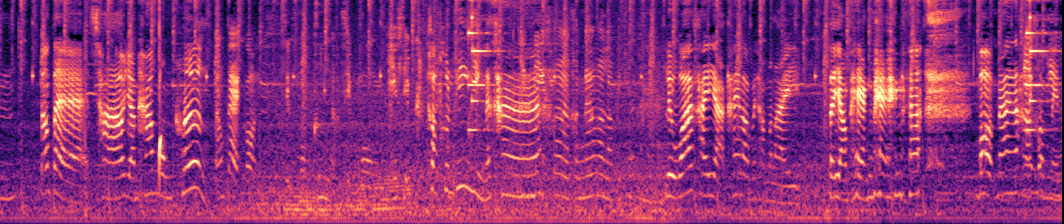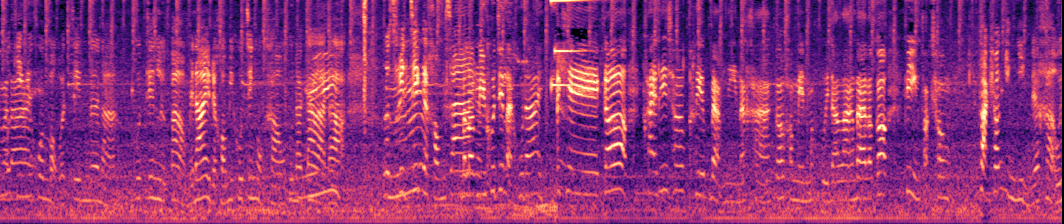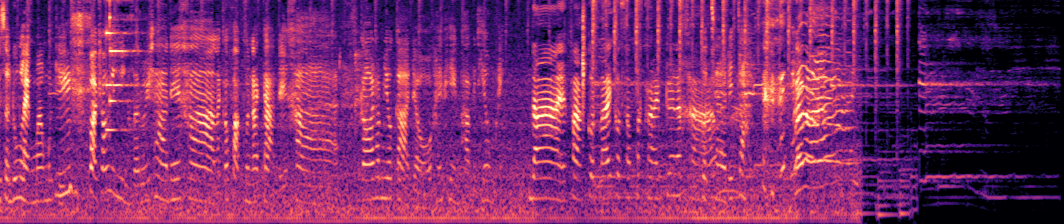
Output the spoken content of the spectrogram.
ตั้งแต่เช้ายันห้าโมงครึ่งตั้งแต่ก่อน10โมงครึ่งอะ10โมง20ขอบคุณพี่หญิงนะคะนี่ค่ะข้างหน้ามาเราไปเที่ยวกันหรือว่าใครอยากให้เราไปทำอะไร แต่อย่าแพงแพงๆนะ บอกได้นะคะคอมเมนต์มาเมื่อได้กี้มีคนบอกว่าจิ้นด้วยนะคู่จิ้นหรือเปล่าไม่ได้เดี๋ยวเขามีคู่จิ้นของเขาคุณอากาศอะเราจะไปจิ้นกับเขาไม่ได้มันเรามีคู่จิ้นหลายคู่ได้ โอเค ก็ใครที่ชอบคลิปแบบนี้นะคะ ก็คอมเมนต์มาคุยด้านล่างได้ แล้วก็พี่หญิงฝากช่องฝากช่องหญิงหญิงๆด้วยค่ะอุ้ยสะดุ้งแรงมากเมื่อกี้อืมฝากช่องหญิงหญิงสรุชาด้วยค่ะ แล้วก็ฝากคุณอากาศด้วยค่ะ ก็ถ้ามีโอกาสเดี๋ยวให้เพลงพาไปเที่ยวใหม่ได้ฝากกดไลค์กด subscribe ด้วยนะคะ กดแชร์ด้วยจ้ะบ๊ายบาย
